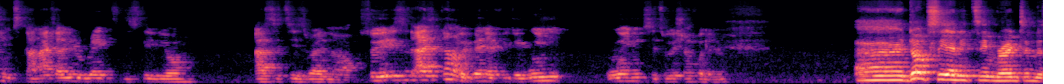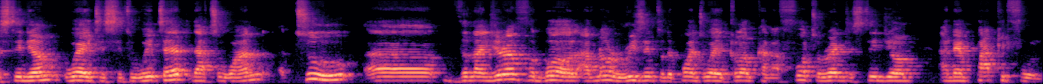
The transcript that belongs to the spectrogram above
teams can actually rent the stadium as it is right now. So it's, it's kind of a benefit, a win win situation for them. I don't see any team renting the stadium where it is situated. That's one. Two, uh, the Nigerian football have not risen to the point where a club can afford to rent a stadium and then pack it full.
